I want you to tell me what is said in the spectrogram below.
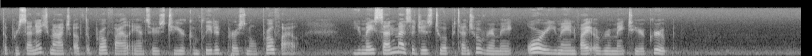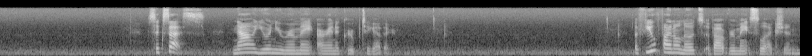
the percentage match of the profile answers to your completed personal profile. You may send messages to a potential roommate, or you may invite a roommate to your group. Success! Now you and your roommate are in a group together. A few final notes about roommate selection.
